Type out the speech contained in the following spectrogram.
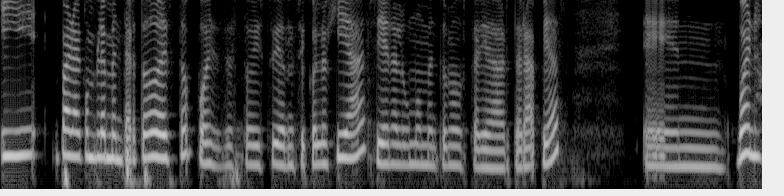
Y para complementar todo esto, pues estoy estudiando psicología. Si en algún momento me gustaría dar terapias. En, bueno,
